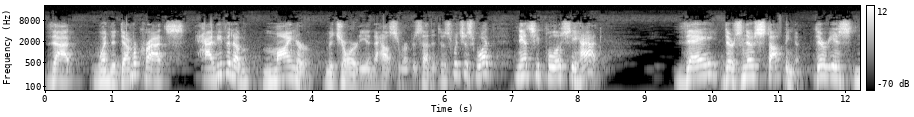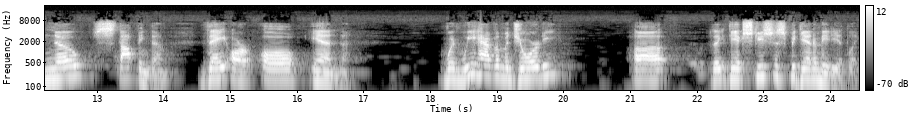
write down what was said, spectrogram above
that when the Democrats have even a minor majority in the House of Representatives, which is what Nancy Pelosi had, they, there's no stopping them. There is no stopping them. They are all in. When we have a majority, uh, the, the excuses begin immediately.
